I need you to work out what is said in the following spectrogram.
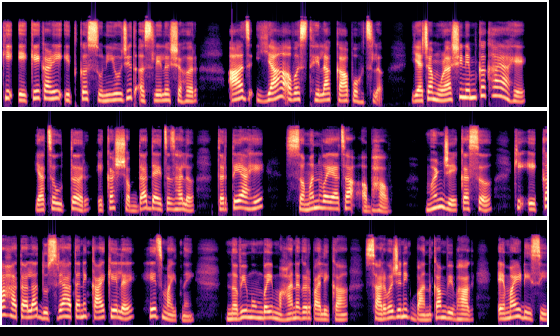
की एकेकाळी इतकं सुनियोजित असलेलं शहर आज या अवस्थेला का पोहोचलं? याच्या मुळाशी नेमकं काय आहे? याचं उत्तर एका शब्दात द्यायचं झालं तर ते आहे समन्वयाचा अभाव. म्हणजे कसं की एका हाताला दुसऱ्या हाताने काय केलंय हेच माहीत नाही. नवी मुंबई महानगरपालिका सार्वजनिक बांधकाम विभाग एमआयडीसी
